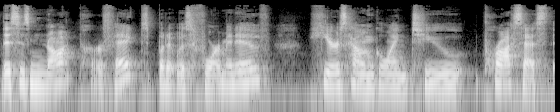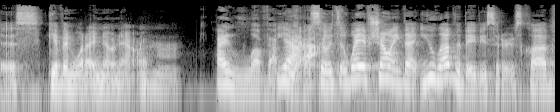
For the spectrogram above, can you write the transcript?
this is not perfect, but it was formative. Here's how I'm going to process this, given what I know now. Mm-hmm. i love that Yeah. perspective. So it's a way of showing that you love the Babysitters Club.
